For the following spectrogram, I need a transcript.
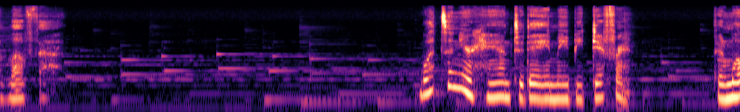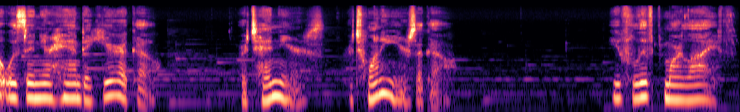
I love that. What's in your hand today may be different than what was in your hand a year ago, or 10 years, or 20 years ago. You've lived more life.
